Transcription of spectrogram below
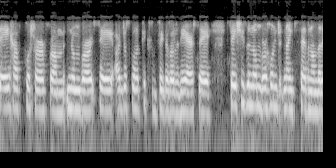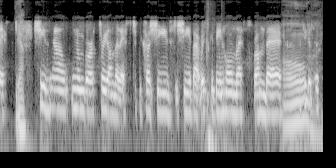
they have put her from number, say, I'm just going to pick some figures out of the air, say, say she's a number 197 on the list. Yeah. She's now number three on the list because she's she is at risk of being homeless from the, oh. I think it's oh the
